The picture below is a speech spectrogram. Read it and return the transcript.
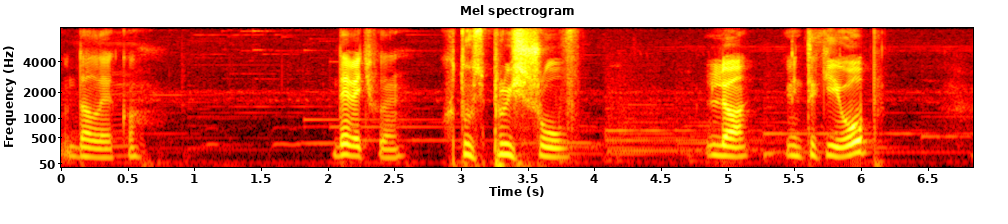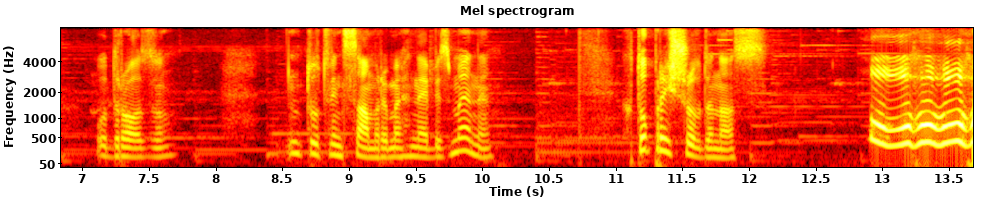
далеко. 9 хвилин. Хтось прийшов. Ля, він такий оп. Одразу. Ну тут він сам ремегне без мене. Хто прийшов до нас? Ого!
